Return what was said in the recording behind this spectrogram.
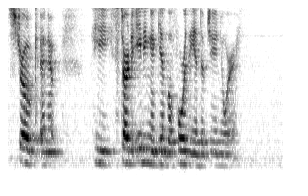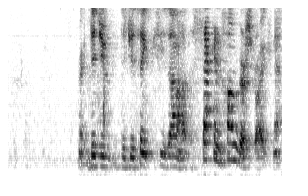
stroke and it, he started eating again before the end of January. Right. Did you, did you think he's on a second hunger strike now?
